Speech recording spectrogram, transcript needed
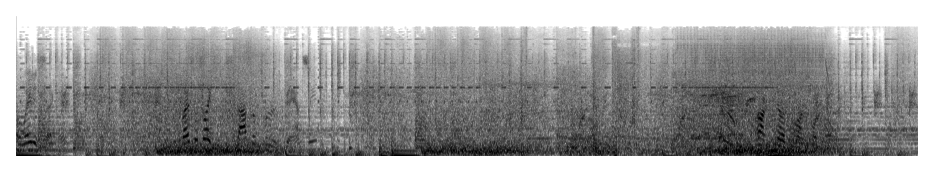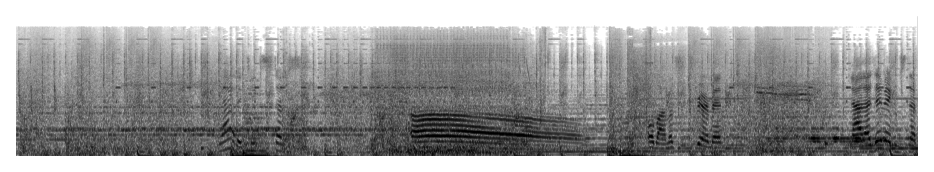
Oh, wait a second. Am I supposed to, like, stop them from advancing? Oh, no, come on. Yeah, they take steps. Oh. Hold on, let's experiment. Nah, that did make him step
